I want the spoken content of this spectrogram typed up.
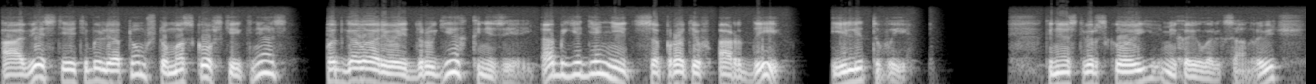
а вести эти были о том, что московский князь подговаривает других князей объединиться против Орды и Литвы. Князь Тверской Михаил Александрович,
